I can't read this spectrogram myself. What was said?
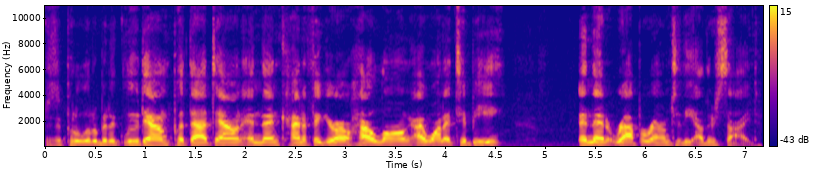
Just going to put a little bit of glue down, put that down, and then kind of figure out how long I want it to be. And then wrap around to the other side.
